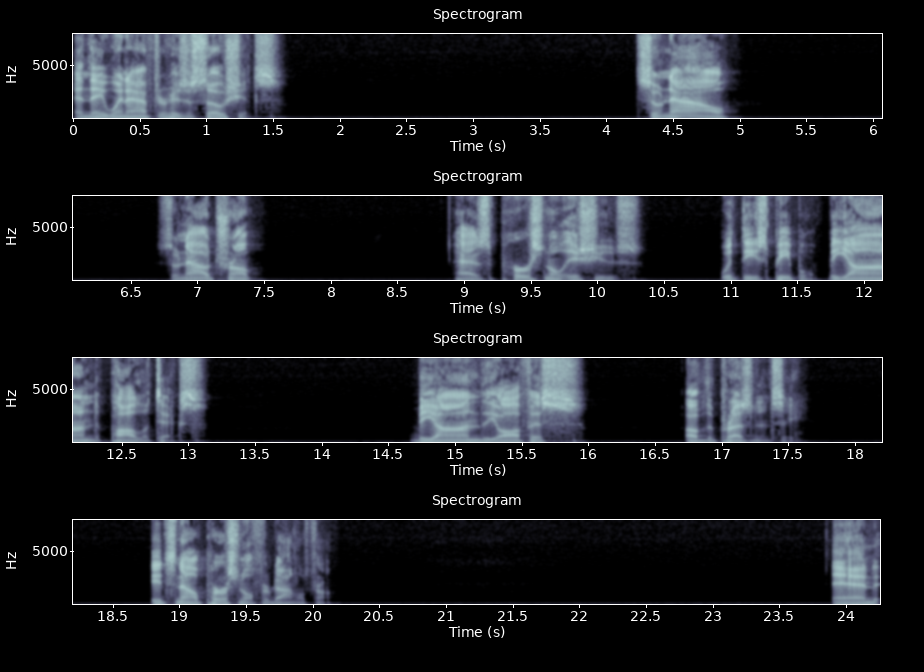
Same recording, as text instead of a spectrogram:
and they went after his associates. So now so now Trump has personal issues with these people beyond politics, beyond the office of the presidency. It's now personal for Donald Trump. And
